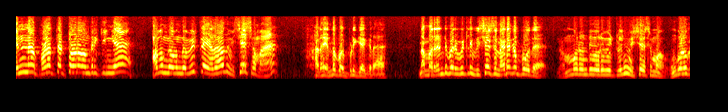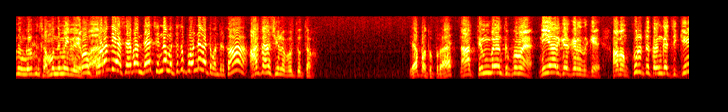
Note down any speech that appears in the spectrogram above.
என்ன பழத்தட்டோட வந்திருக்கீங்க? அவங்க அவங்க வீட்டுல ஏதாவது விசேஷமா? அட என்னப்பா இப்படி கேக்குற? நம்ம ரெண்டு பேர் வீட்லயும் விசேஷம் நடக்க போகுது. நம்ம ரெண்டு பேர் வீட்லயும் விசேஷமா? உங்களுக்கு உங்களுக்கு சம்பந்தமே இல்லையா குழந்தையா செவந்த சின்னமத்துக்கு பொண்ணு கட்டு வந்திருக்கான். ஆட்டாசியில பத்துத்தான் ஏப்பா துப்புற? நான் திம்பேன் துப்புவேன். நீ யார் கேட்கறதுக்கு அவன் குருட்டு தங்கச்சிக்கு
